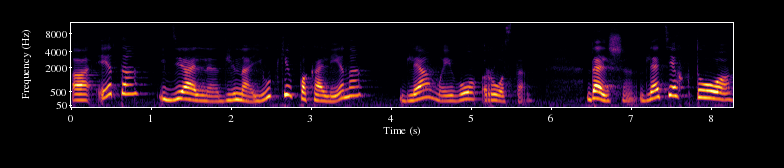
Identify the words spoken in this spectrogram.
э, это идеальная длина юбки по колено для моего роста. Дальше, для тех, кто,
